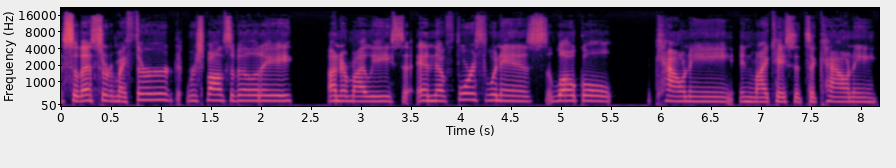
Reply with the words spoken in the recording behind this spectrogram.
So that's sort of my third responsibility under my lease. And the fourth one is local county. In my case, it's a county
